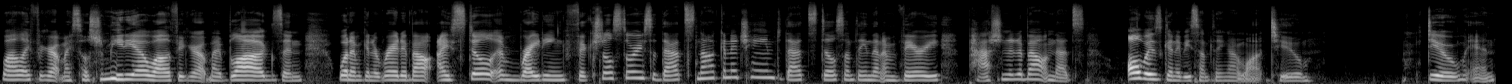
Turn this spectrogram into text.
while I figure out my social media, while I figure out my blogs and what I'm going to write about. I still am writing fictional stories, so that's not going to change. That's still something that I'm very passionate about, and that's always going to be something I want to do. And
